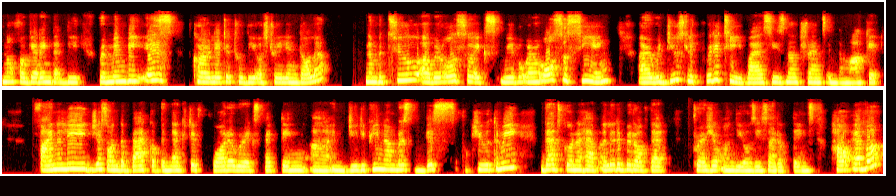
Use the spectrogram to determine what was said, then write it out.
not forgetting that the renminbi is correlated to the Australian dollar. Number two, uh, we're also ex- we're also seeing uh, reduced liquidity via seasonal trends in the market. Finally, just on the back of the negative quarter, we're expecting uh, in GDP numbers this Q3, that's going to have a little bit of that pressure on the Aussie side of things. However,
